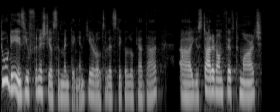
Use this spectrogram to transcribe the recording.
two days, you finished your cementing. And here also, let's take a look at that. Uh, you started on 5th March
